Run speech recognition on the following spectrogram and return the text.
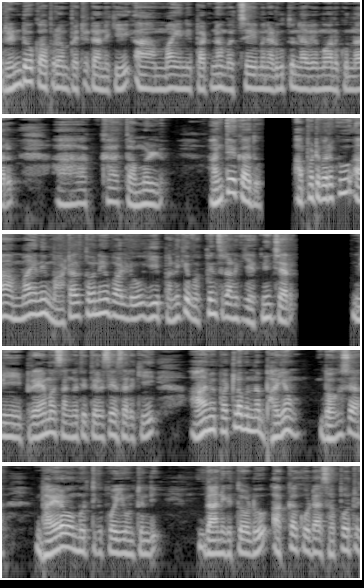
రెండో కాపురం పెట్టడానికి ఆ అమ్మాయిని పట్నం వచ్చేయమని అడుగుతున్నావేమో అనుకున్నారు. ఆ అక్క తమ్ముళ్ళు. అంతేకాదు అప్పటి వరకు ఆ అమ్మాయిని మాటలతోనే వాళ్ళు ఈ పనికి ఒప్పించడానికి యత్నించారు. మీ ప్రేమ సంగతి తెలిసేసరికి ఆమె పట్ల ఉన్న భయం బహుశా భైరవమూర్తికి పోయి ఉంటుంది. దానికి తోడు అక్క కూడా సపోర్టు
